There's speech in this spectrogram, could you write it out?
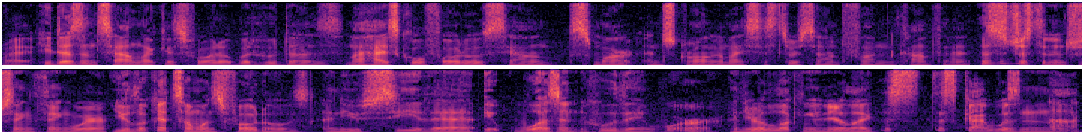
right? He doesn't sound like his photo, but who does? My high school photos sound smart and strong and my sisters sound fun and confident. This is just an interesting thing where you look at someone's photos and you see that it wasn't who they were. And you're looking and you're like, this this guy was not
